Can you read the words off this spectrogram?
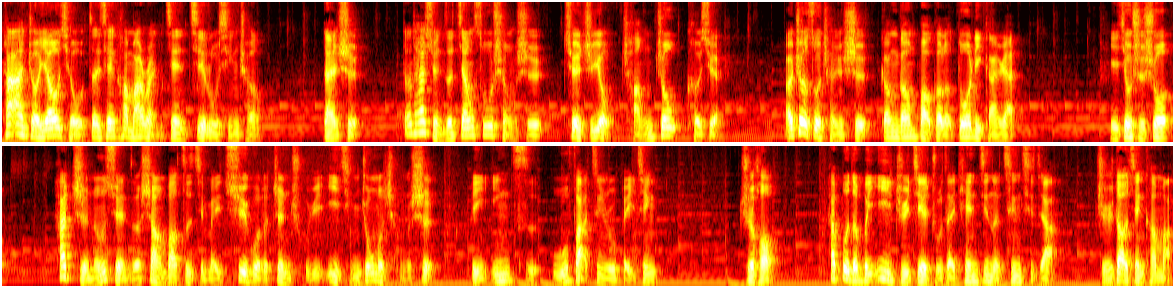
他按照要求在健康码软件记录行程，但是当他选择江苏省时，却只有常州可选，而这座城市刚刚报告了多例感染，也就是说。他只能选择上报自己没去过的正处于疫情中的城市，并因此无法进入北京。之后，他不得不一直借住在天津的亲戚家，直到健康码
